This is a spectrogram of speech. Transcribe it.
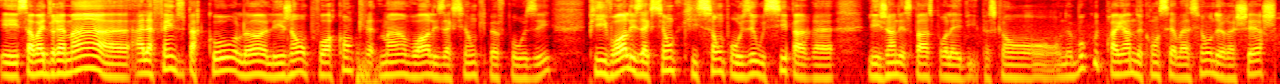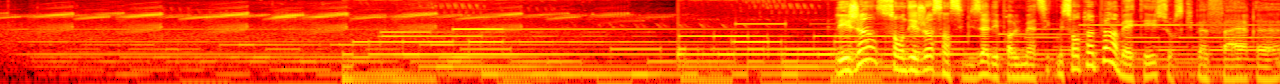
Et ça va être vraiment, euh, à la fin du parcours, là, les gens vont pouvoir concrètement voir les actions qu'ils peuvent poser, puis voir les actions qui sont posées aussi par euh, les gens d'Espace pour la vie, parce qu'on a beaucoup de programmes de conservation, de recherche. Les gens sont déjà sensibilisés à des problématiques, mais sont un peu embêtés sur ce qu'ils peuvent faire. Euh,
